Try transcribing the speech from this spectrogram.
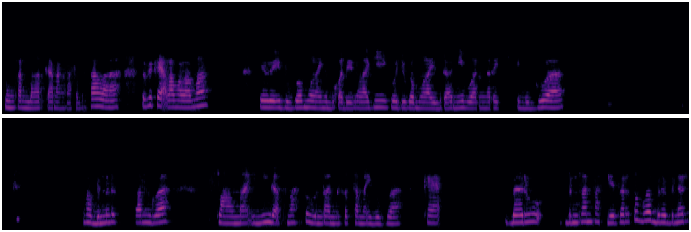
sungkan banget karena ngerasa bersalah. Tapi kayak lama-lama ya udah ibu gue mulai ngebuka diri lagi. Gue juga mulai berani buat nge-reach ibu gue wah bener kan gue selama ini nggak pernah tuh beneran deket sama ibu gue kayak baru beneran pas geber tuh gue bener-bener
